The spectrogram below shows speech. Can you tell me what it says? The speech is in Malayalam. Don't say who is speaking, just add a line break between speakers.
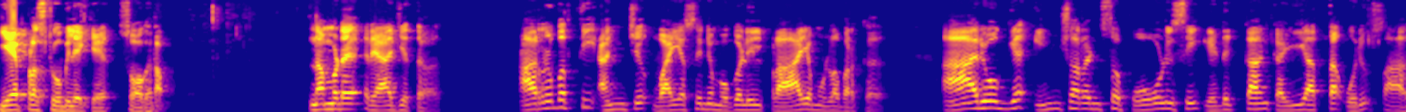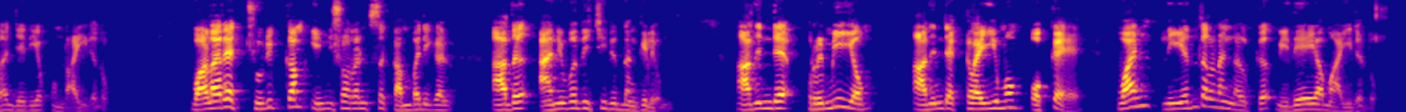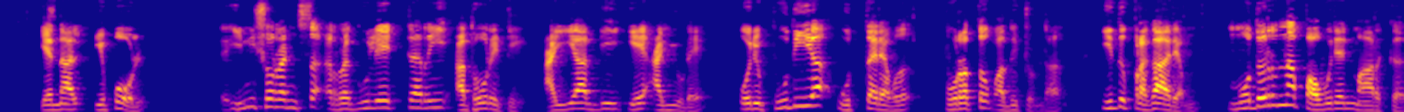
എ പ്ലസ് ട്യൂബിലേക്ക് സ്വാഗതം. നമ്മുടെ രാജ്യത്ത് അറുപത്തി അഞ്ച് വയസ്സിന് മുകളിൽ പ്രായമുള്ളവർക്ക് ആരോഗ്യ ഇൻഷുറൻസ് പോളിസി എടുക്കാൻ കഴിയാത്ത ഒരു സാഹചര്യം ഉണ്ടായിരുന്നു. വളരെ ചുരുക്കം ഇൻഷുറൻസ് കമ്പനികൾ അത് അനുവദിച്ചിരുന്നെങ്കിലും അതിന്റെ പ്രീമിയം അതിന്റെ ക്ലെയിമും ഒക്കെ വൻ നിയന്ത്രണങ്ങൾക്ക് വിധേയമായിരുന്നു. എന്നാൽ ഇപ്പോൾ insurance regulatory authority I R D A ഐയുടെ ഒരു പുതിയ ഉത്തരവ് പുറത്തു വന്നിട്ടുണ്ട്. ഇത് പ്രകാരം മുതിർന്ന പൗരന്മാർക്ക്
